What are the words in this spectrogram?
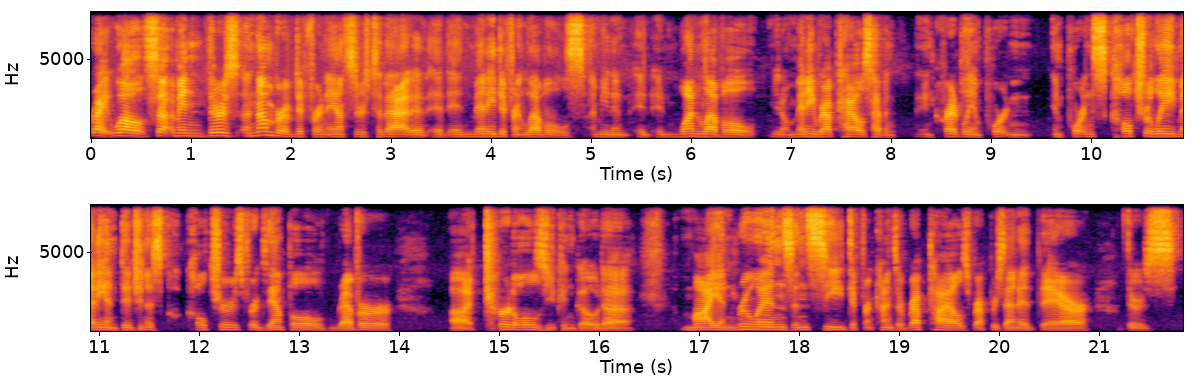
Right. Well, so I mean, there's a number of different answers to that in, many different levels. I mean, in, in, in, one level, you know, many reptiles have an incredibly important importance culturally. Many indigenous cultures, for example, rever uh, turtles. You can go to Mayan ruins and see different kinds of reptiles represented there. There's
